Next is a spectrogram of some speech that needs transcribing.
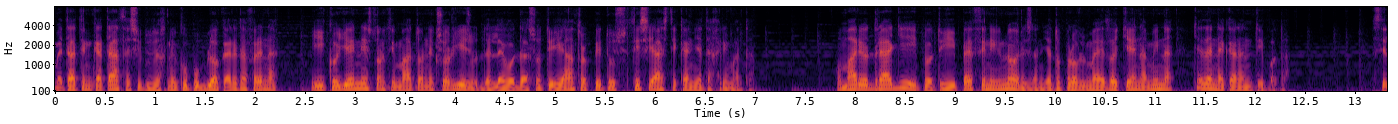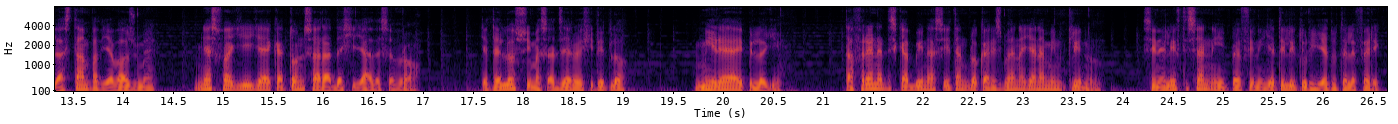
Μετά την κατάθεση του τεχνικού που μπλόκαρε τα φρένα, οι οικογένειες των θυμάτων εξοργίζονται, λέγοντας ότι οι άνθρωποι τους θυσιάστηκαν για τα χρήματα. Ο Μάριο Ντράγκη είπε ότι οι υπεύθυνοι γνώριζαν για το πρόβλημα εδώ και ένα μήνα και δεν έκαναν τίποτα. Στη Λαστάμπα διαβάζουμε μια σφαγή για 140.000 ευρώ. Και τέλος, η Μεσαντζέρο έχει τίτλο Μοιραία επιλογή. Τα φρένα της καμπίνας ήταν μπλοκαρισμένα για να μην κλείνουν. Συνελήφθησαν οι υπεύθυνοι για τη λειτουργία του τελεφερίκ.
